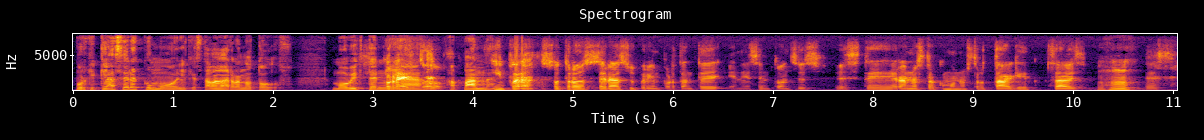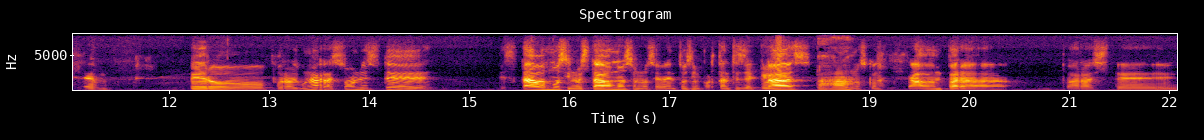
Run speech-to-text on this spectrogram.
porque Class era como el que estaba agarrando a todos. Movic tenía a Panda. Y para nosotros era súper importante en ese entonces, este, era nuestro, como nuestro target, ¿sabes? Este, pero por alguna razón, este, estábamos y no estábamos en los eventos importantes de Class, nos contactaban para para este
